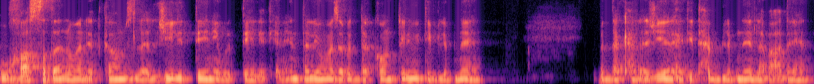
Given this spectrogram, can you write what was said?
وخاصة when it comes للجيل الثاني والثالث يعني أنت اليوم إذا بدك continuity بلبنان بدك هالأجيال هيدي تحب لبنان لبعدين.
